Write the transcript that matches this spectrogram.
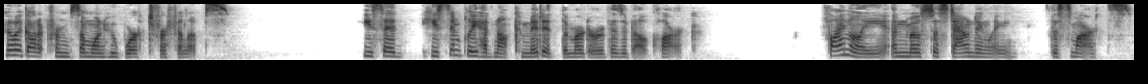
who had got it from someone who worked for Phillips. He said he simply had not committed the murder of Isabel Clark. Finally, and most astoundingly, the Smarts.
